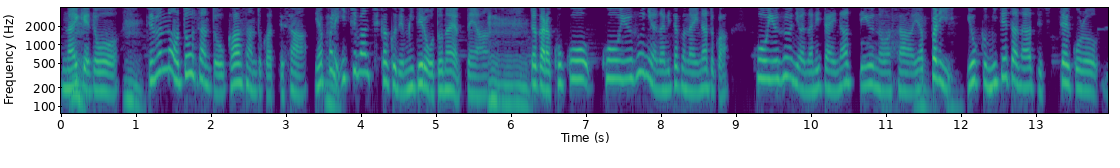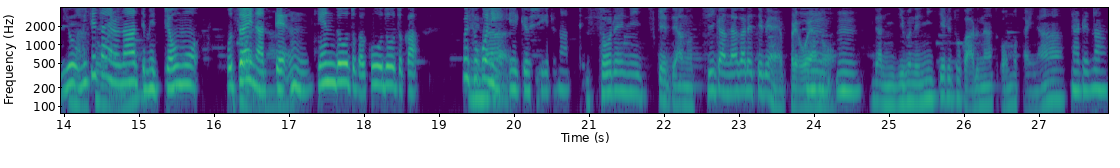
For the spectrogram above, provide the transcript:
ないけど、うん。自分のお父さんとお母さんとかってさ、やっぱり一番近くで見てる大人やったやん。うんうんうん。だから、ここ、こういう風にはなりたくないなとか、こういう風にはなりたいなっていうのはさ、うんやっぱりよく見てたなってちっちゃい頃、よまあう見てたんやろなってめっちゃ思う。大人になって、そうん、言動とか行動とか、やっぱりそこにな影響しているなって。それにつけて、あの、血が流れてるやん、やっぱり親の。うん、うん。自分で似てるとこあるなとか思ったりな。あるな。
